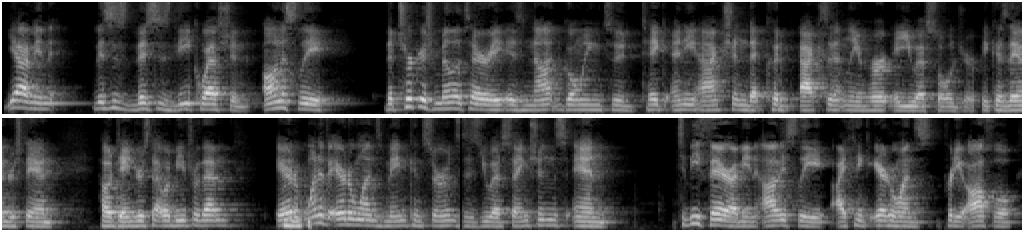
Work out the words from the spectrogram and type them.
Yeah, I mean, this is this is the question. Honestly, the Turkish military is not going to take any action that could accidentally hurt a U.S. soldier because they understand how dangerous that would be for them Erdo- hmm. one of Erdogan's main concerns is U.S. sanctions. And to be fair, I mean, obviously, I think Erdogan's pretty awful,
